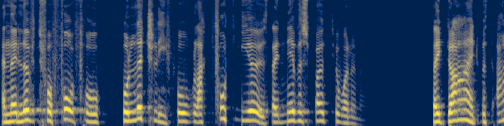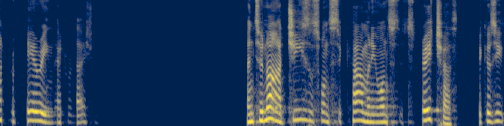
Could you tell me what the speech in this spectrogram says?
and they lived for, for, for for literally for like 40 years, they never spoke to one another. They died without repairing that relationship. And tonight, Jesus wants to come and he wants to stretch us because he,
